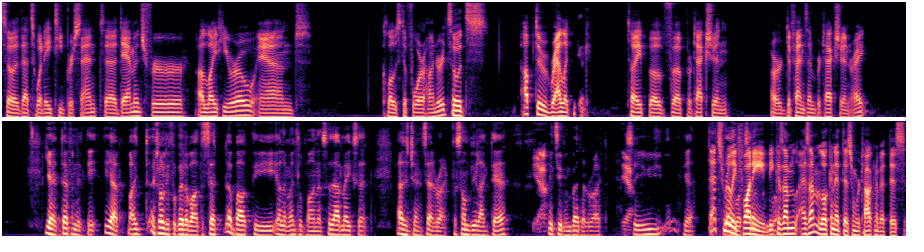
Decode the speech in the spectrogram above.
So that's what 18% uh, damage for a light hero and close to 400. So it's up to relic yeah type of uh, protection or defense and protection, right? Yeah, definitely. Yeah, I, I totally forgot about the set about the elemental bonus. So that makes it, as Jen said, right for somebody like there, yeah, it's even better, right? Yeah. So you, yeah, that's really that funny because I'm as I'm looking at this and we're talking about this,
